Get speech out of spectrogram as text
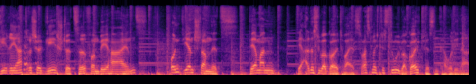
geriatrische G-Stütze von BH1 und Jens Stammnitz, der Mann, der alles über Gold weiß. Was möchtest du über Gold wissen, Carolina?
